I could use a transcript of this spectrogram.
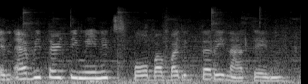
and every 30 minutes po, babalik rin natin.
